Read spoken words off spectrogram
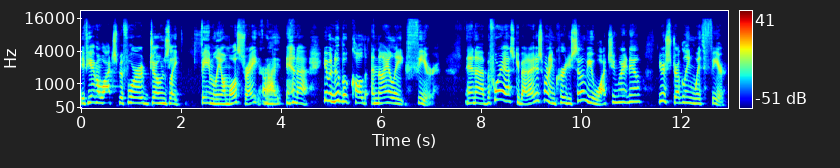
If you haven't watched before, Joan's like family almost, right? Right. And uh, you have a new book called Annihilate Fear. And uh, before I ask you about it, I just want to encourage you. Some of you watching right now, you're struggling with fear,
